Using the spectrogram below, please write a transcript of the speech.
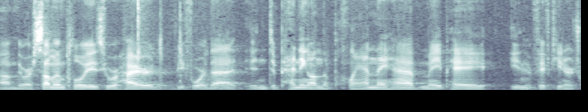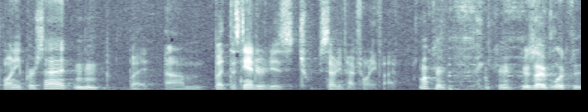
Um, There are some employees who were hired before that, and depending on the plan they have, may pay either 15 or 20 percent. But, um, but the standard is 75 25. Okay, okay, because I've looked at,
